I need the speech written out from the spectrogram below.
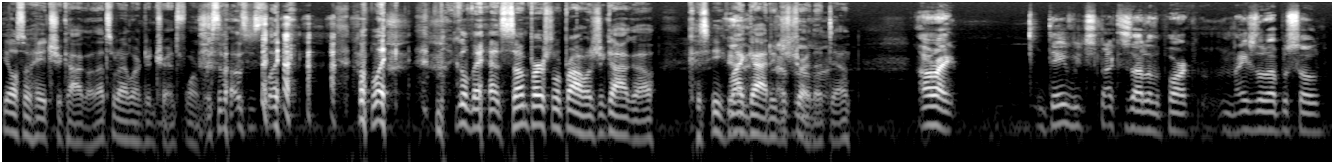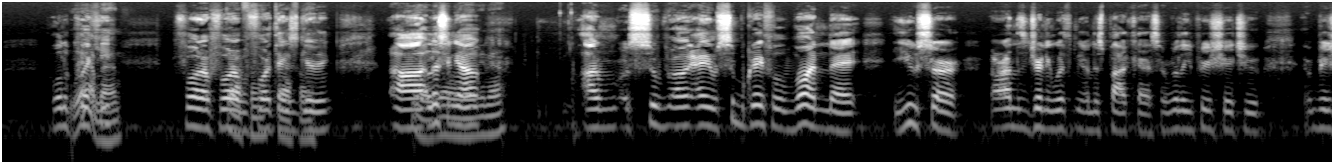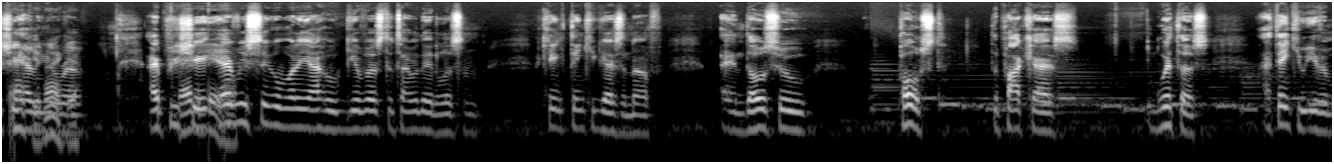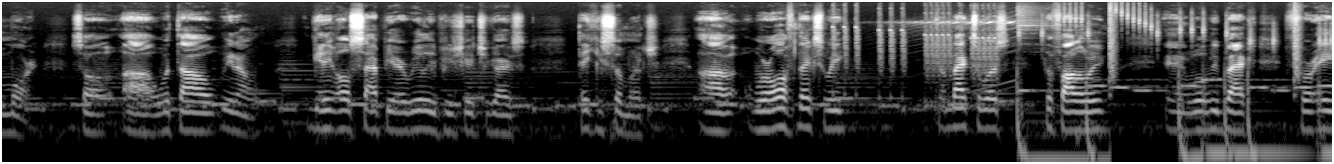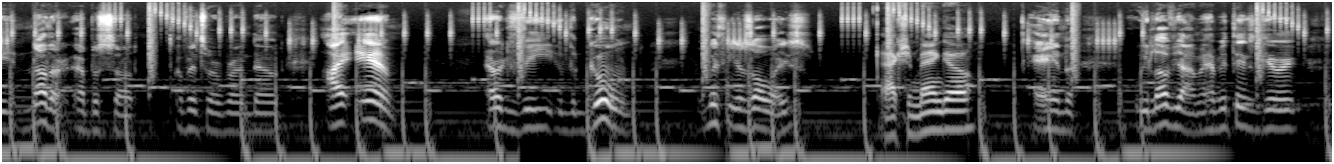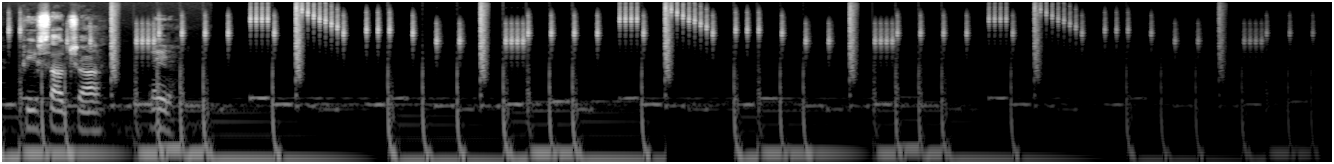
He also hates Chicago. That's what I learned in Transformers. And I was just like, I'm like, Michael Bay has some personal problem with Chicago because he, my God, he destroyed that town. all right, Dave, we just knocked this out of the park. Nice little episode, a little Yeah, quickie man. for for Definitely, before definitely. Thanksgiving. Yeah, Uh, you listen, y'all. I'm super. I am super grateful. One that you, sir, are on this journey with me on this podcast. I really appreciate you. I appreciate Thank having you, thank you. around. I appreciate every single one of y'all who give us the time of day to listen. I can't thank you guys enough, and those who post the podcast with us, I thank you even more. So, uh, without you know getting all sappy, I really appreciate you guys. Thank you so much. Uh, we're off next week. Come back to us the following, and we'll be back for another episode of Interweb Rundown. I am Eric V. the Goon. With me as always, Action Mango. and we love y'all, man. Happy Thanksgiving. Peace out, y'all. Later.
